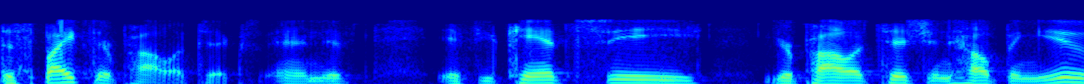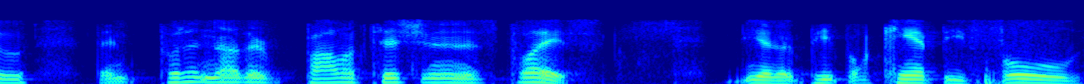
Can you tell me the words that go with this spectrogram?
despite their politics. And if if you can't see your politician helping you, then put another politician in his place. You know, people can't be fooled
